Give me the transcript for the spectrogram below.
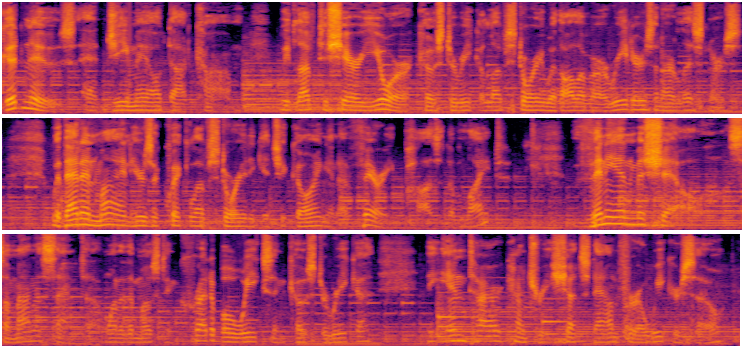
Good News at gmail.com. We'd love to share your Costa Rica love story with all of our readers and our listeners. With that in mind, here's a quick love story to get you going in a very positive light. Vinny and Michelle, Semana Santa, one of the most incredible weeks in Costa Rica. The entire country shuts down for a week or so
